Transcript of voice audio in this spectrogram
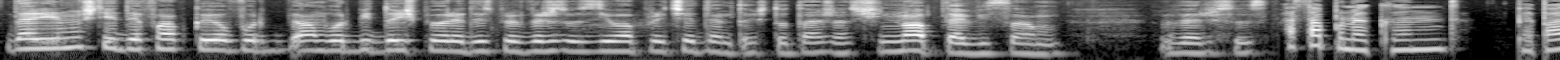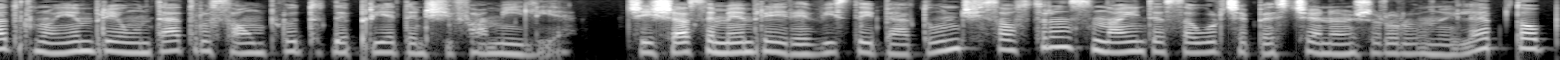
Dar el nu știe de fapt că eu vorbi, am vorbit 12 ore despre versus ziua precedentă și tot așa. Și noaptea visam versus. Asta până când, pe 4 noiembrie, un teatru s-a umplut de prieteni și familie. Cei șase membri ai revistei pe atunci s-au strâns înainte să urce pe scenă în jurul unui laptop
